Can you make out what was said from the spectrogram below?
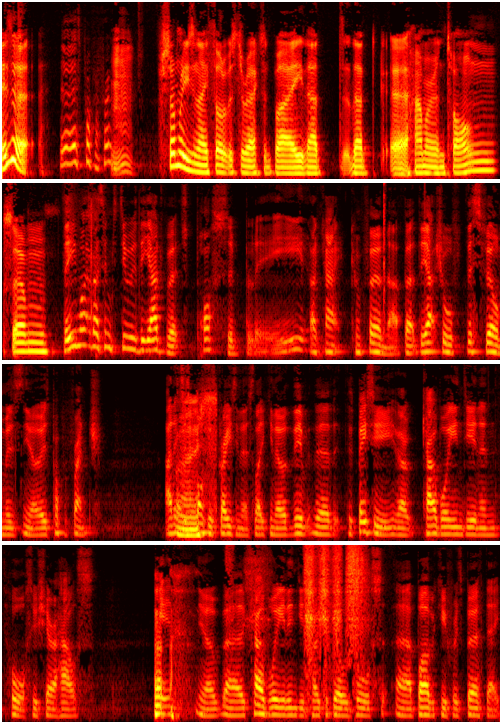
Is it? Yeah, it's proper French. Mm. For some reason, I thought it was directed by that that uh, Hammer and Tongs. Um, They might have had something to do with the adverts, possibly. I can't confirm that, but the actual this film is you know is proper French, and it's Right. just bonkers craziness. Like you know the the, the basically you know cowboy, Indian, and horse who share a house. Uh. In, you know, uh, cowboy and Indian try to build horse uh, barbecue for his birthday,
